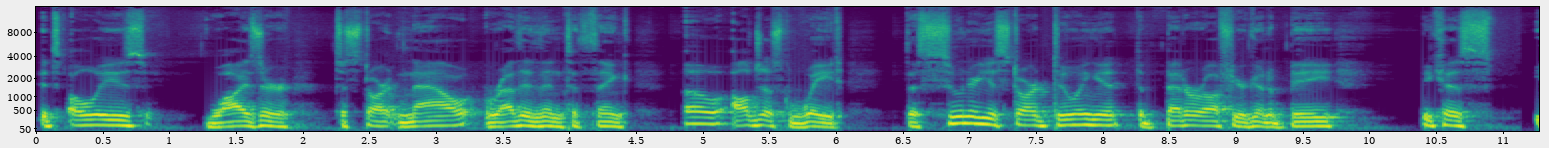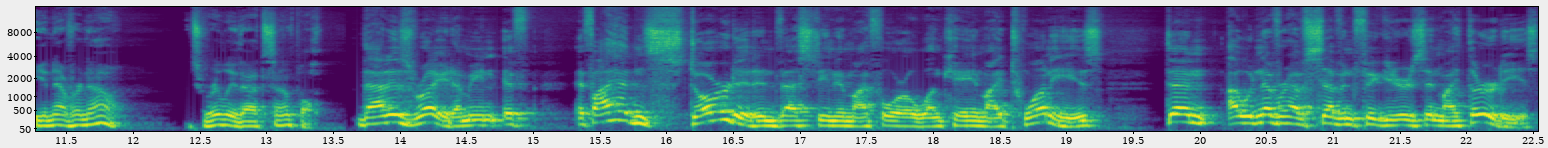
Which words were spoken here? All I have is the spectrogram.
it's always wiser to start now rather than to think, oh, I'll just wait. The sooner you start doing it, the better off you're going to be because you never know. It's really that simple. That is right. I mean, if if I hadn't started investing in my 401k in my 20s, then I would never have seven figures in my 30s.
